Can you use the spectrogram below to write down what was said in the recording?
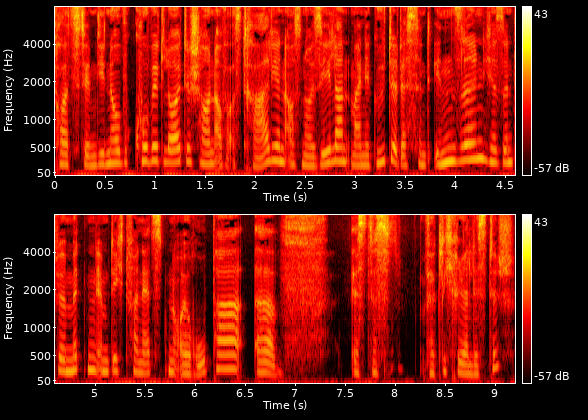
Trotzdem, die Novo-Covid-Leute schauen auf Australien, aus Neuseeland. Meine Güte, das sind Inseln. Hier sind wir mitten im dicht vernetzten Europa. Äh, ist das wirklich realistisch?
